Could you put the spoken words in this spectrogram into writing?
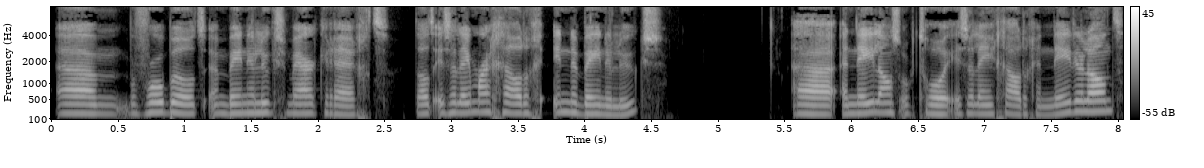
Ehm, bijvoorbeeld een Benelux-merkenrecht, dat is alleen maar geldig in de Benelux. Eh, een Nederlands octrooi is alleen geldig in Nederland.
